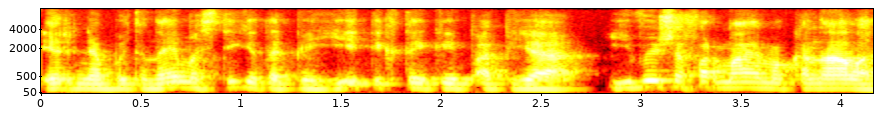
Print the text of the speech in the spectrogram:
ir nebūtinai mąstykit apie jį tik tai kaip apie įvaizdžio formavimo kanalą,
